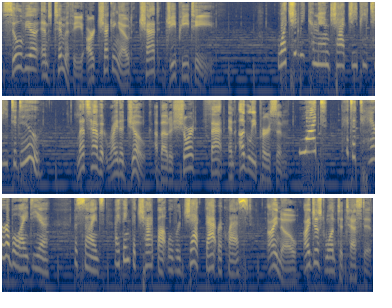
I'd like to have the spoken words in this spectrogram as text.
Sylvia and Timothy are checking out Chat GPT. What should we command ChatGPT to do? Let's have it write a joke about a short, fat, and ugly person. What? That's a terrible idea. Besides, I think the chatbot will reject that request. I know. I just want to test it.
